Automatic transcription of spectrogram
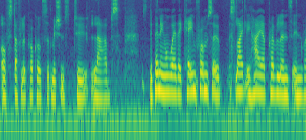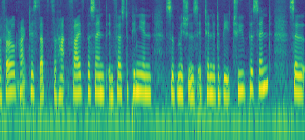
of staphylococcal submissions to labs, depending on where they came from. So, slightly higher prevalence in referral practice, that's 5%. In first opinion submissions, it tended to be 2%. So,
